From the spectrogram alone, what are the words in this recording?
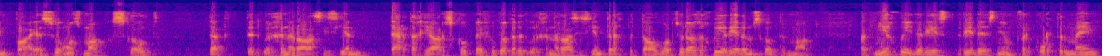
en paaie. So ons maak skuld dat dit oor generasies heen 30 jaar skuld byvoorbeeld dat dit oor generasies heen terugbetaal word. So daar's 'n goeie rede om skuld te maak. Wat nie 'n goeie rede is nie om vir korttermyn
